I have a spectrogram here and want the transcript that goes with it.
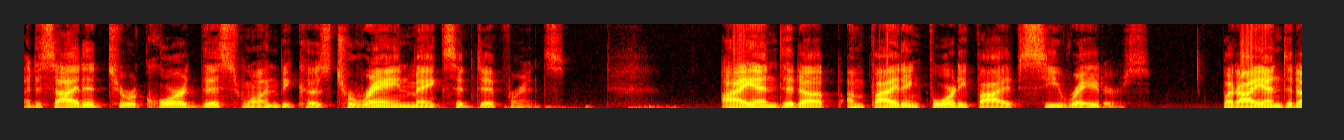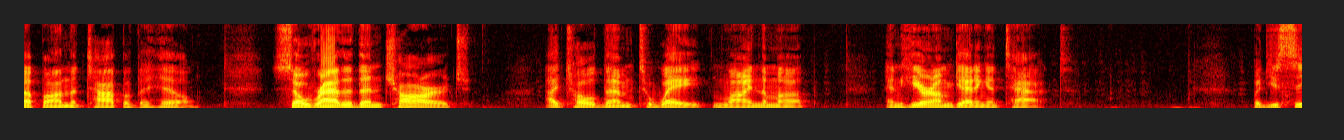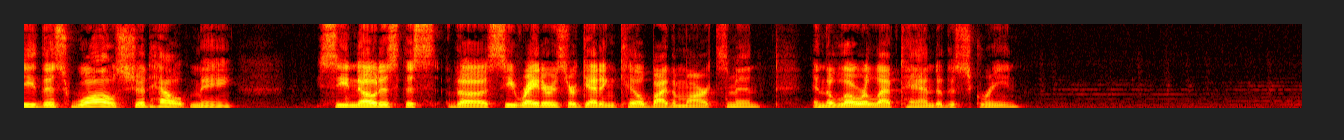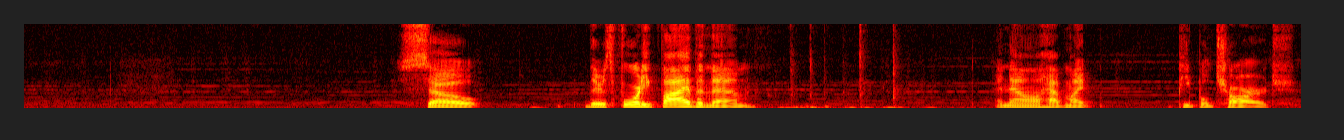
I decided to record this one because terrain makes a difference. I ended up, I'm fighting 45 Sea Raiders, but I ended up on the top of a hill. So rather than charge, I told them to wait, line them up, and here I'm getting attacked. But you see, this wall should help me. See, notice this, the Sea Raiders are getting killed by the marksmen in the lower left hand of the screen. So there's 45 of them. And now I'll have my people charge.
